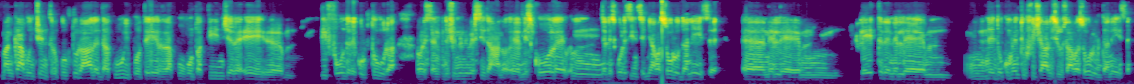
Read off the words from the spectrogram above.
mancava un centro culturale da cui poter appunto attingere e um, diffondere cultura, non essendoci un'università, no? eh, le scuole, mh, nelle scuole si insegnava solo danese, eh, nelle mh, lettere, nelle, mh, nei documenti ufficiali si usava solo il danese.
